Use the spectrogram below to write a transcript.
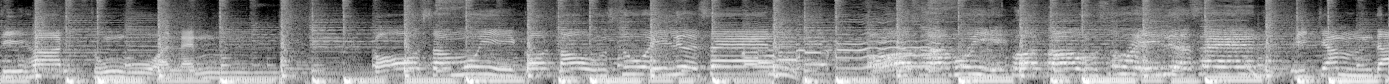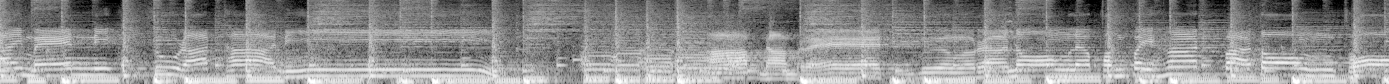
ที่หาดทุ่งวัวแลนกาะสมุยกาะเต่าสวยเลือแสนกาะสมุยกาะเต่าสวยเลือแสนพี่จำได้แม่นนี่สุราษฎร์ธานีอาบน้ำแร่ที่เมืองระนองแล้วผ่อนไปหาดป่าตองทอง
